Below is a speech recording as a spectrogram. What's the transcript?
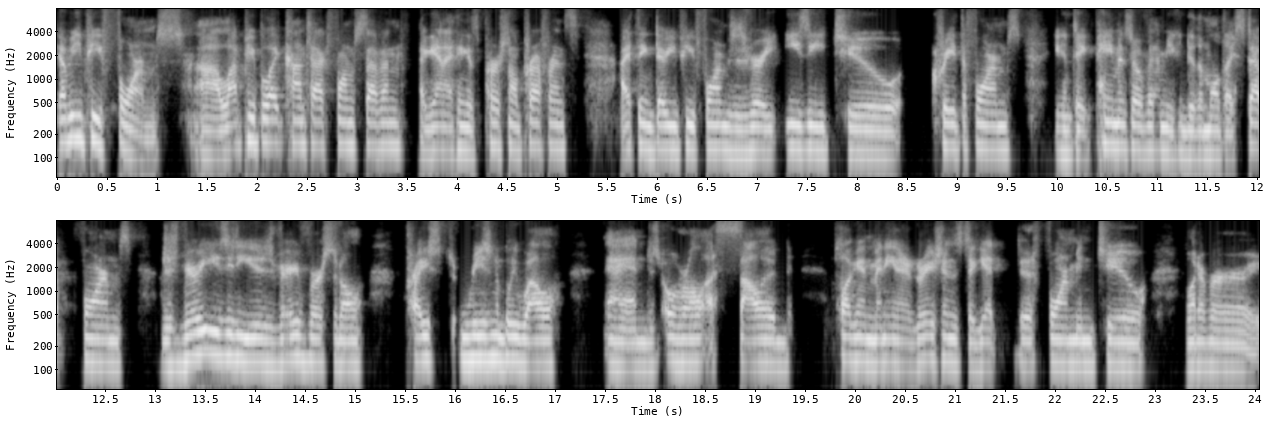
WP Forms. Uh, a lot of people like Contact Form 7. Again, I think it's personal preference. I think WP Forms is very easy to create the forms. You can take payments over them. You can do the multi step forms. Just very easy to use, very versatile, priced reasonably well, and just overall a solid plugin, many integrations to get the form into whatever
